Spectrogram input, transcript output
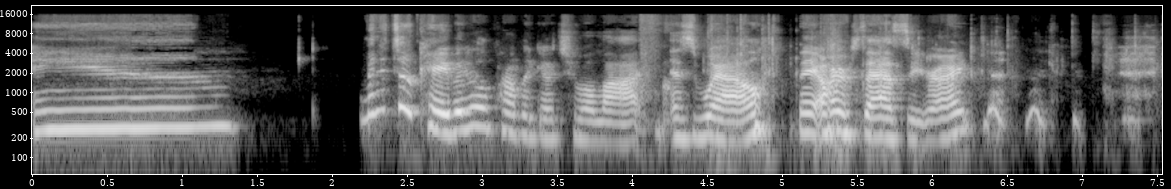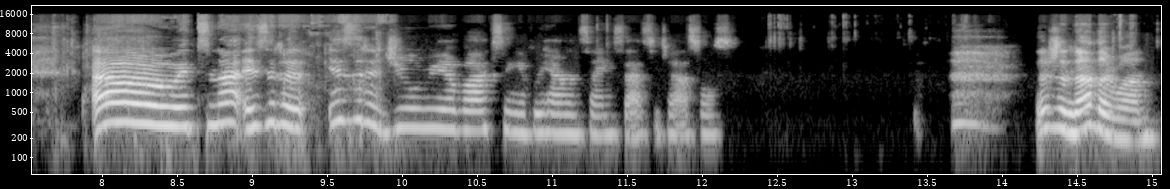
And I mean, it's okay, but it'll probably go to a lot as well. They are sassy, right? oh, it's not. Is it a is it a jewelry unboxing if we haven't sang sassy tassels? There's another one.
